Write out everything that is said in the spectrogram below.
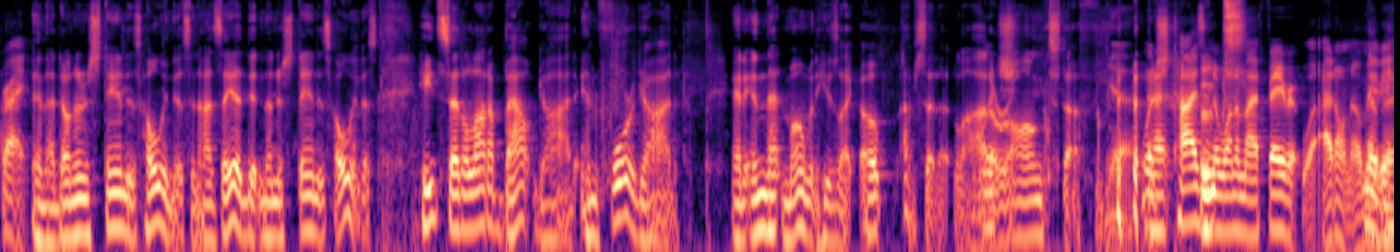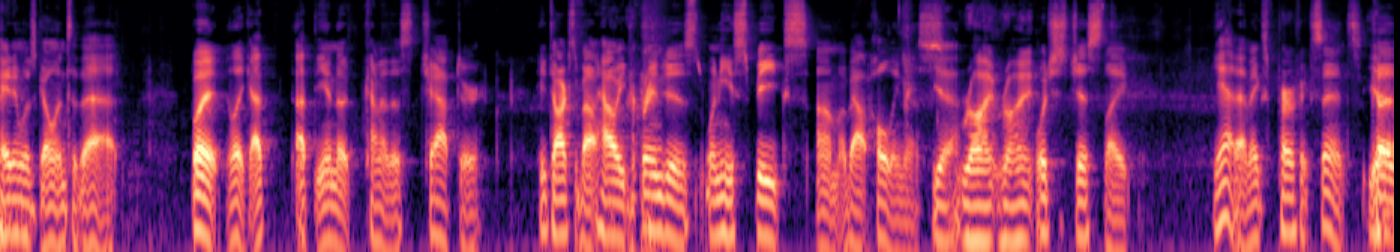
Right. and I don't understand his holiness. And Isaiah didn't understand his holiness. He'd said a lot about God and for God. And in that moment, he's like, "Oh, I've said a lot Which- of wrong stuff." yeah, Which ties into one of my favorite. well, I don't know. Maybe. Hayden was going to that, but like at at the end of kind of this chapter, he talks about how he cringes when he speaks um, about holiness. yeah, Right, right. which is just like yeah that makes perfect sense Yeah.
